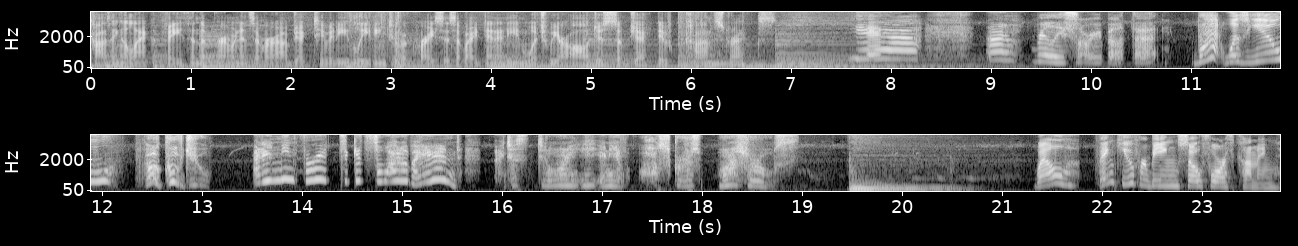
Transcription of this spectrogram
Causing a lack of faith in the permanence of our objectivity, leading to a crisis of identity in which we are all just subjective constructs? Yeah, I'm really sorry about that. That was you? How could you? I didn't mean for it to get so out of hand. I just didn't want to eat any of Oscar's mushrooms. Well, thank you for being so forthcoming.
